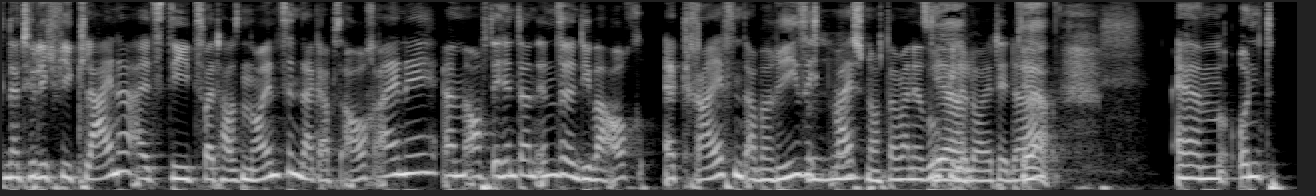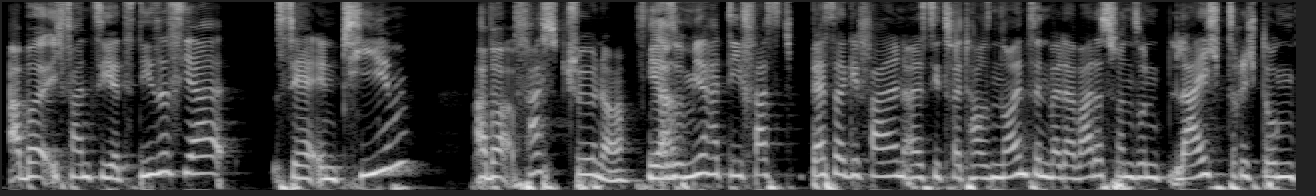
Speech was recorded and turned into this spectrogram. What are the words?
natürlich viel kleiner als die 2019. Da gab's auch eine ähm, auf der hinteren Insel, die war auch ergreifend, aber riesig. Weißt du noch, da waren ja so Ja, viele Leute da. ja. Ähm, und aber ich fand sie jetzt dieses Jahr sehr intim, aber fast schöner. Ja. Also mir hat die fast besser gefallen als die 2019, weil da war das schon so ein leicht Richtung.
